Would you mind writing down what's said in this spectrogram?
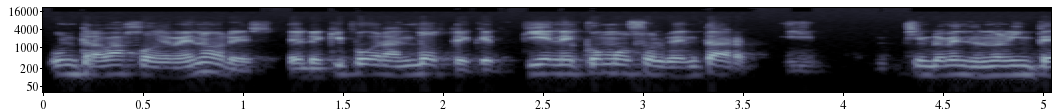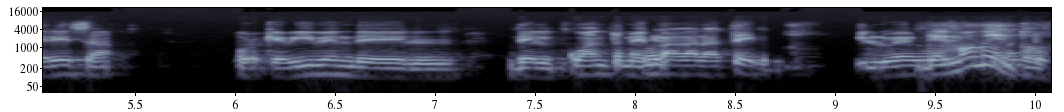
un trabajo de menores. El equipo grandote que tiene cómo solventar y simplemente no le interesa porque viven del, del cuánto me paga la tele y luego del momento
